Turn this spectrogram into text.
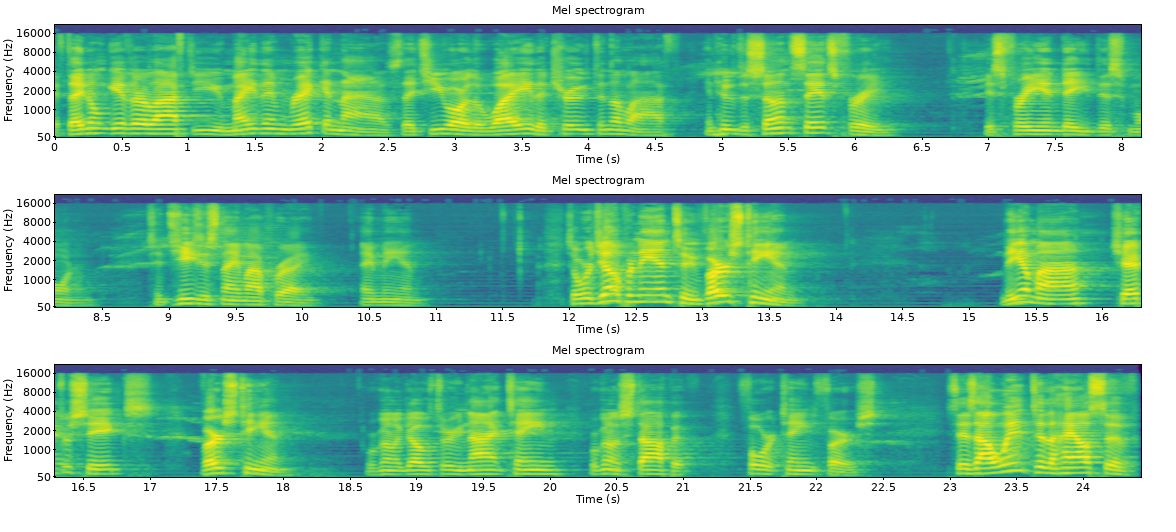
If they don't give their life to you, may them recognize that you are the way, the truth, and the life, and who the Son sets free is free indeed this morning. It's in Jesus' name I pray. Amen. So we're jumping into verse 10. Nehemiah chapter 6, verse 10. We're going to go through 19. We're going to stop at 14 first. It says, I went to the house of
